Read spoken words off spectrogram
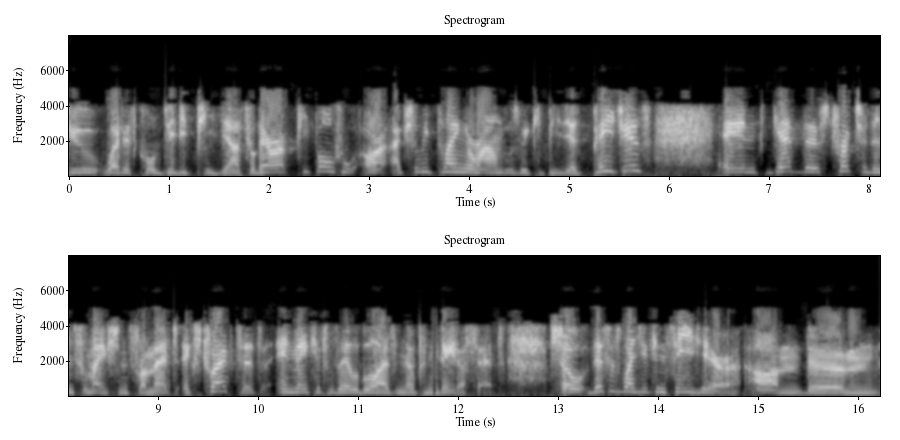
to what is called DBpedia. So there are people who are actually playing around with Wikipedia pages and get the structured information from it, extract it, and make it available as an open data set. So this is what you can see here. Um, the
